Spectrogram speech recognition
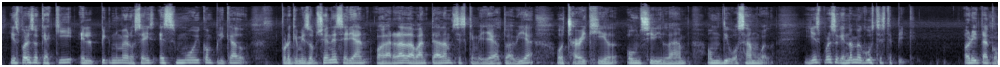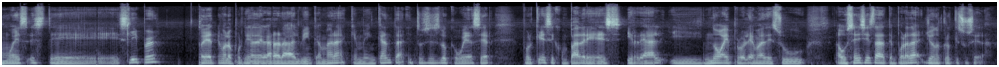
Y es por eso que aquí el pick número 6 es muy complicado, porque mis opciones serían o agarrar a Davante Adams si es que me llega todavía, o Tariq Hill, o un CD Lamb, o un Divo Samuel. Y es por eso que no me gusta este pick. Ahorita como es este Sleeper, todavía tengo la oportunidad de agarrar a Alvin Camara, que me encanta. Entonces es lo que voy a hacer porque ese compadre es irreal y no hay problema de su ausencia esta temporada. Yo no creo que suceda.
